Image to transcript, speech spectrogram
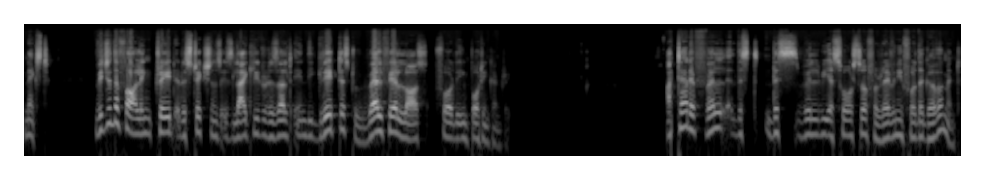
Next, which of the following trade restrictions is likely to result in the greatest welfare loss for the importing country? a tariff, well, this, this will be a source of revenue for the government.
